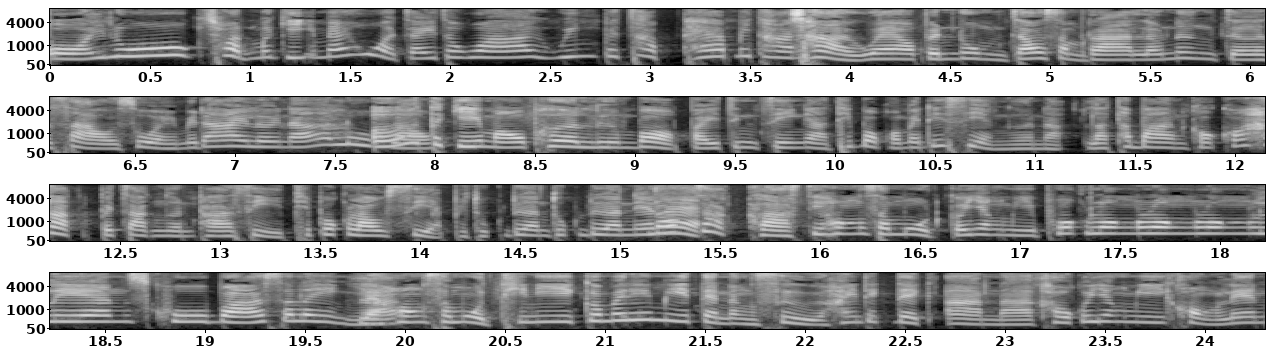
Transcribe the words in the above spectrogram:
โอ้ยลูกช็อตเมื่อกี้แม่หัวใจจะวายวิ่งไปจับแทบไม่ทันฉายแววเป็นหนุ่มเจ้าสำราญแล้วหนึ่งเจอสาวสวยไม่ได้เลยนะลูกเออตะกี้เมาเพลินลืมบอกไปจริงๆอะที่บอกว่าไม่ได้เสียเงินอะ รัฐบาลเขาก็หักไปจากเงินภาษีที่พวกเราเสียไปทุกเดือนทุกเดือนเนี่ยแหละนอกจากคลาสที่ห้องสมุดก็ยังมีพวกโรงโรงโรงเรียนสคูลบัสอะไรอย่างเงี้ยและห้องสมุดที่นี่ก็ไม่ได้มีแต่หนังสือให้เด็ก ๆ อ่านนะเขาก็ยังมีของเล่น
